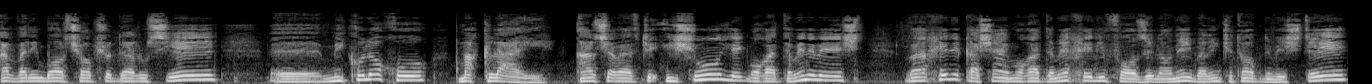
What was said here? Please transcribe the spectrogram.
اولین بار چاپ شد در روسیه میکولاخ و مکلای عرض شود که ایشون یک مقدمه نوشت و خیلی قشنگ مقدمه خیلی فاضلانه بر این کتاب نوشته.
